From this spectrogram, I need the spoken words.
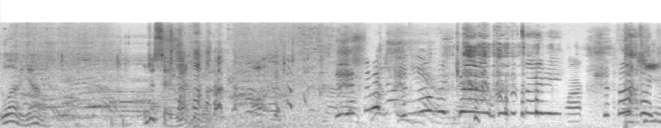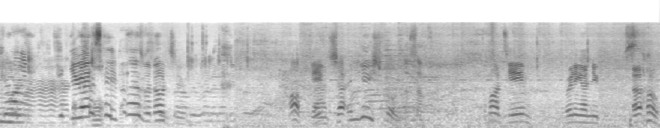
Bloody hell. I'm just saying that. You guys hate plasma, don't you? Oh, game shot and useful. Listen. Come on, team. Waiting on you. Oh.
